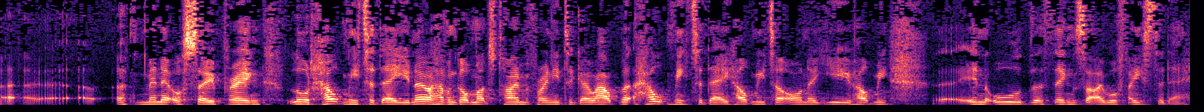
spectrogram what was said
a, a, minute or so praying, Lord, help me today. You know I haven't got much time before I need to go out, but help me today. Help me to honor you. Help me uh, in all the things that I will face today.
